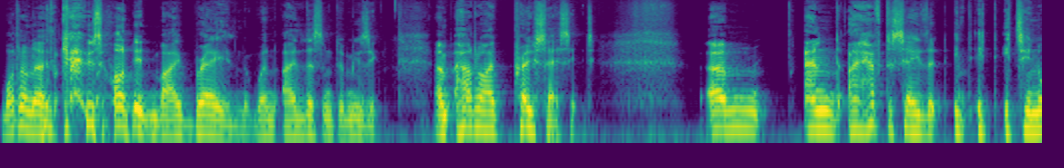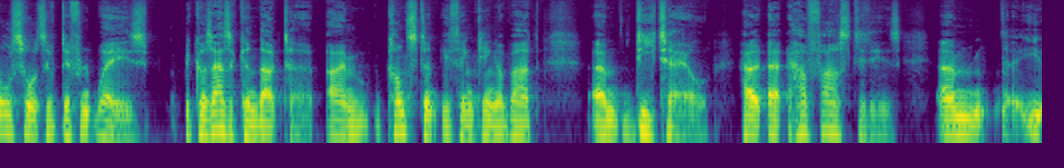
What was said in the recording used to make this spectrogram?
what on earth goes on in my brain when I listen to music. Um, how do I process it? Um, and I have to say that it, it, it's in all sorts of different ways because as a conductor, I'm constantly thinking about um, detail, how uh, how fast it is, um, you,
